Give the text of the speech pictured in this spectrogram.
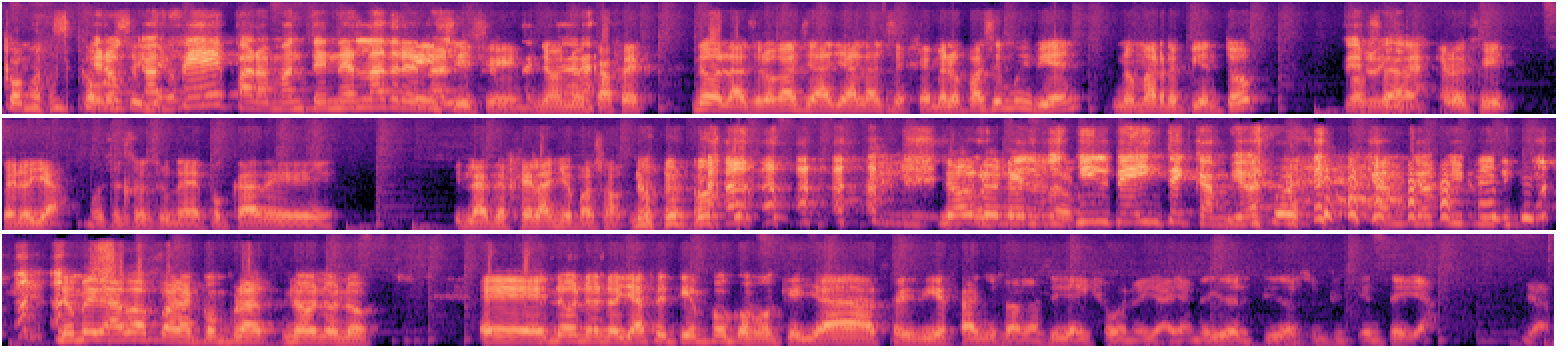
¿Cómo, cómo pero café para mantener la adrenalina. Sí, sí, sí. No, no, café. No, las drogas ya, ya las dejé. Me lo pasé muy bien, no me arrepiento. Pero o sea, ya. quiero decir, pero ya, pues eso es una época de... Las dejé el año pasado. No, no, no. No, no, no. El 2020 cambió, cambió mi vida. No me daba para comprar. No, no, no. Eh, no, no, no, ya hace tiempo, como que ya hace 10 años o algo así, ya dije, bueno, ya, ya me he divertido suficiente, ya, ya.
